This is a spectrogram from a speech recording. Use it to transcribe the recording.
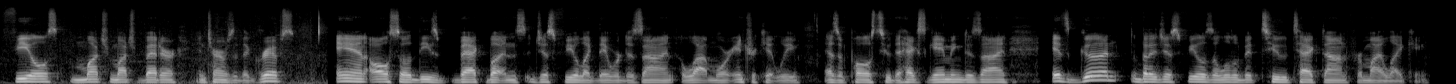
feels much, much better in terms of the grips. And also these back buttons just feel like they were designed a lot more intricately as opposed to the Hex Gaming design. It's good, but it just feels a little bit too tacked on for my liking.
